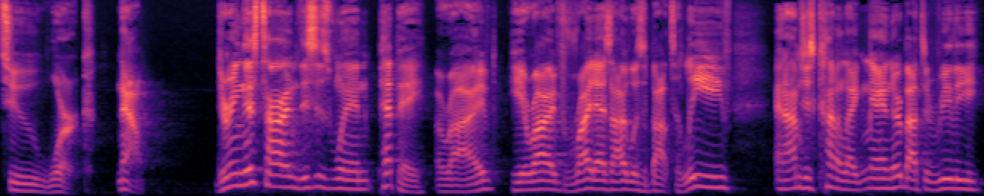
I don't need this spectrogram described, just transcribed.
to work. Now, during this time, this is when Pepe arrived. He arrived right as I was about to leave. And I'm just kind of like, man, they're about to really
